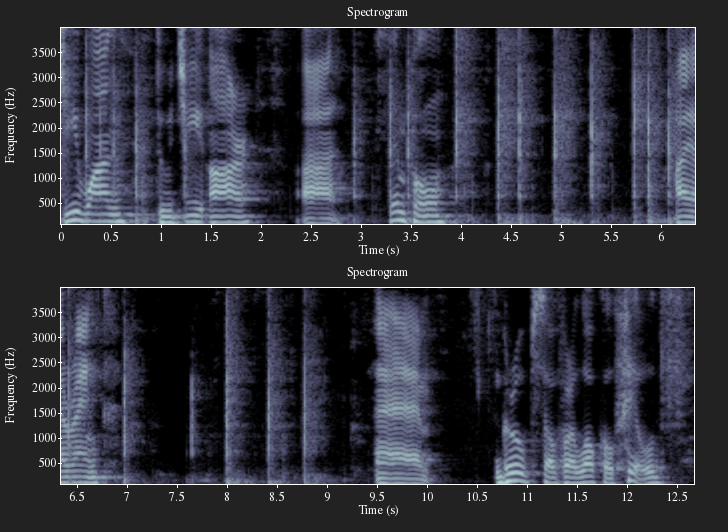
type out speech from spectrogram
G1 to GR are simple higher rank uh, groups over local fields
